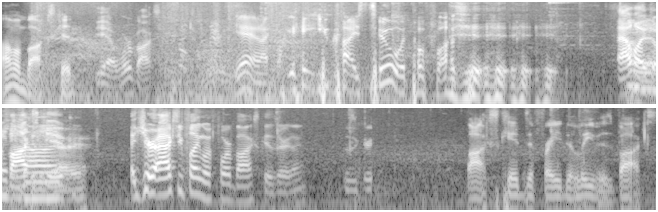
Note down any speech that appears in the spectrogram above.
I'm a box kid. Yeah, we're box kids. Yeah, and I fucking hate you guys too. What the fuck? Allied Okay, the box kid. You're actually playing with four box kids right now. This is great. Box kid's afraid to leave his box.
